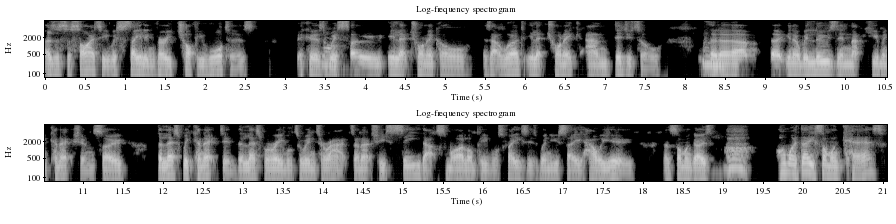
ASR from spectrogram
as a society we're sailing very choppy waters because yeah. we're so electronical is that a word? Electronic and digital mm-hmm. that, uh, that you know we're losing that human connection. So the less we're connected the less we're able to interact and actually see that smile on people's faces when you say how are you? And someone goes oh my day someone cares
